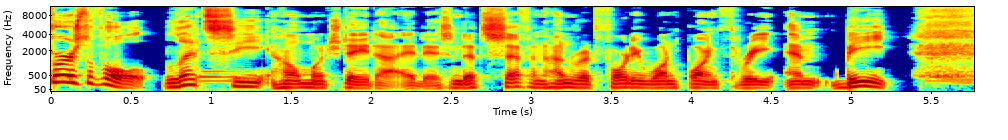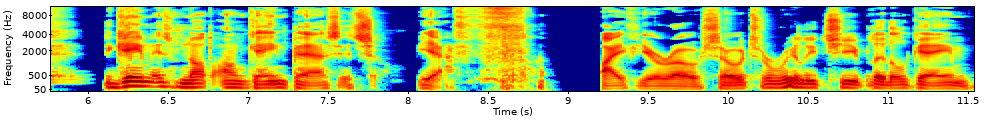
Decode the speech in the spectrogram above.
First of all, let's see how much data it is, and that's 741.3 MB. The game is not on Game Pass. It's yeah, five euros, so it's a really cheap little game.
